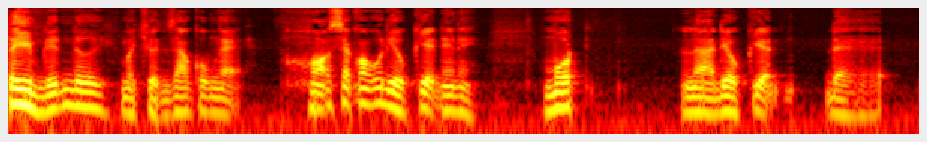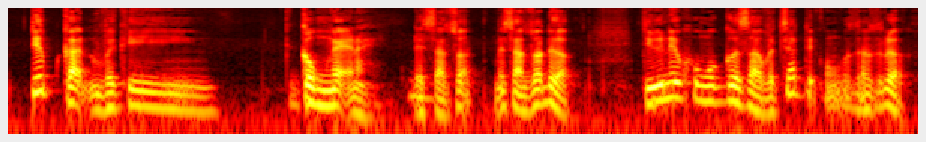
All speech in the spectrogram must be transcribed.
tìm đến nơi mà chuyển giao công nghệ. Họ sẽ có cái điều kiện này này. Một là điều kiện để tiếp cận với cái, cái công nghệ này để sản xuất mới sản xuất được. Chứ nếu không có cơ sở vật chất thì không có sản xuất được.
